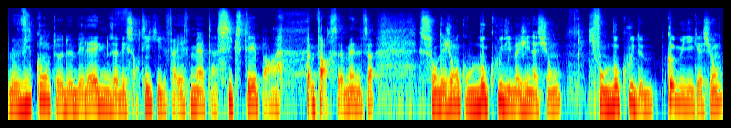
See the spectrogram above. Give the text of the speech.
le vicomte de Bélègue nous avait sorti qu'il fallait mettre un 6T par, par semaine. ça. Ce sont des gens qui ont beaucoup d'imagination, qui font beaucoup de communication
